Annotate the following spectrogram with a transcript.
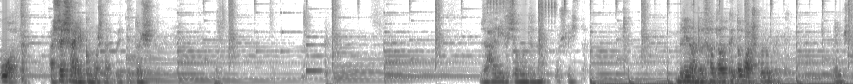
О, а ще шариком можна вбити, точно. Взагалі все одинаково щось. Блін, а без гадалки то важко робити. Нічого.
